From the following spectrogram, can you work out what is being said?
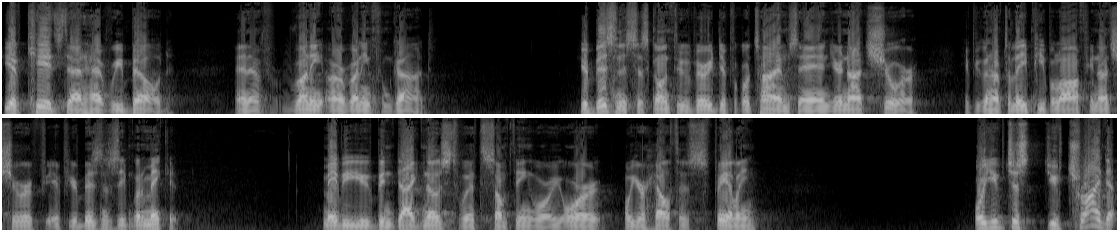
You have kids that have rebelled and have running, are running from God. Your business has gone through very difficult times, and you're not sure if you're going to have to lay people off. You're not sure if, if your business is even going to make it. Maybe you've been diagnosed with something, or, or, or your health is failing or you've just you've tried to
